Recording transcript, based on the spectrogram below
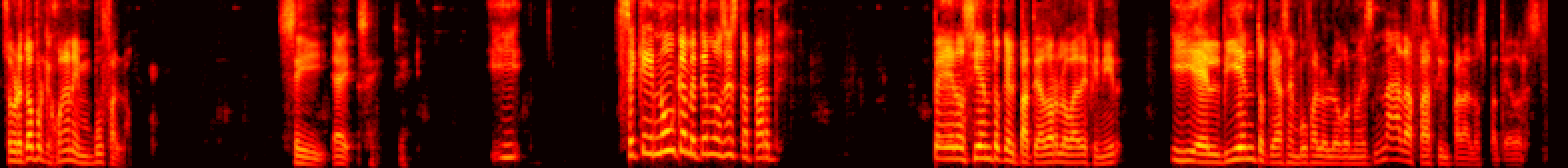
sobre todo porque juegan en Buffalo. Sí, eh, sí, sí. Y sé que nunca metemos esta parte, pero siento que el pateador lo va a definir y el viento que hace en Búfalo luego no es nada fácil para los pateadores.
